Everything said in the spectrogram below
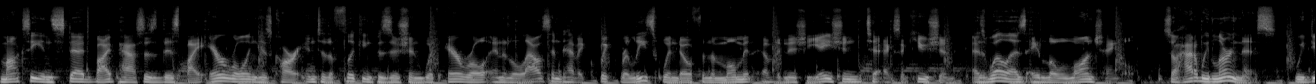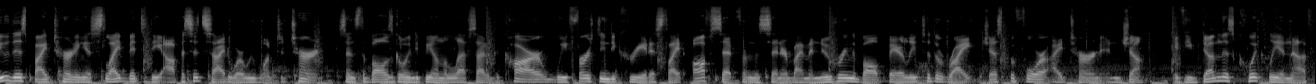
Mawkzy instead bypasses this by air rolling his car into the flicking position with air roll and it allows him to have a quick release window from the moment of initiation to execution as well as a low launch angle. So how do we learn this? We do this by turning a slight bit to the opposite side where we want to turn. Since the ball is going to be on the left side of the car, we first need to create a slight offset from the center by maneuvering the ball barely to the right just before I turn and jump. If you've done this quickly enough,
